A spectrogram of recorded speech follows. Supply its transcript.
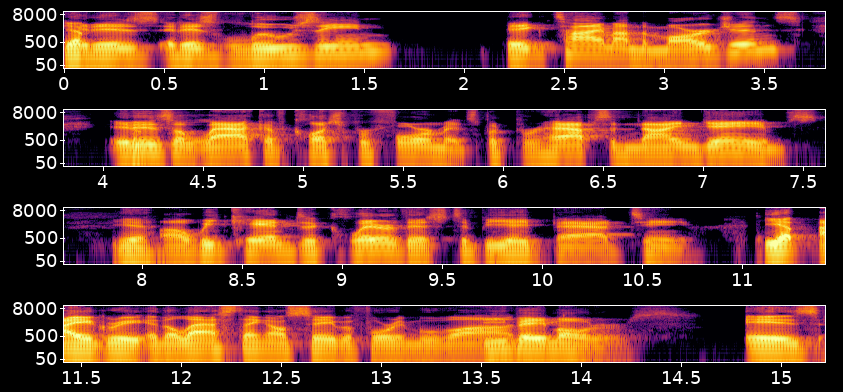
Yep. It is it is losing big time on the margins. It is a lack of clutch performance, but perhaps in nine games, Yeah. uh, we can declare this to be a bad team. Yep, I agree. And the last thing I'll say before we move on eBay Motors. is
